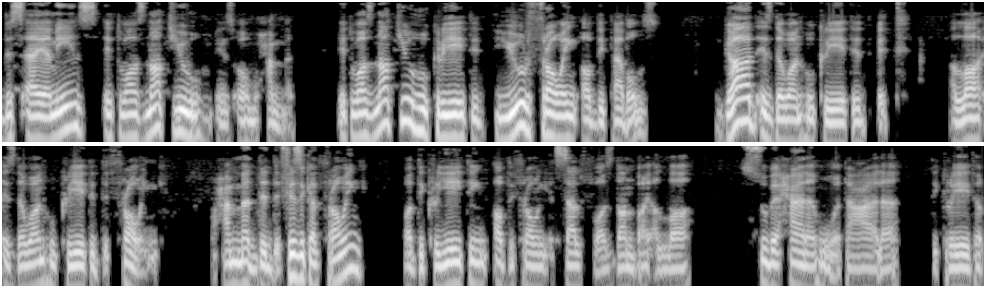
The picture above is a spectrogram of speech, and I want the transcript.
This ayah means it was not you, means O Muhammad. It was not you who created your throwing of the pebbles. God is the one who created it. Allah is the one who created the throwing. Muhammad did the physical throwing, but the creating of the throwing itself was done by Allah subhanahu wa ta'ala, the creator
